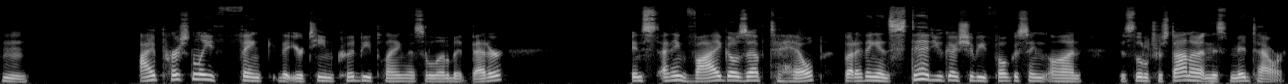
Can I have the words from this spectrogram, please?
hmm. I personally think that your team could be playing this a little bit better. Inst- I think Vi goes up to help, but I think instead you guys should be focusing on this little Tristana and this mid tower.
